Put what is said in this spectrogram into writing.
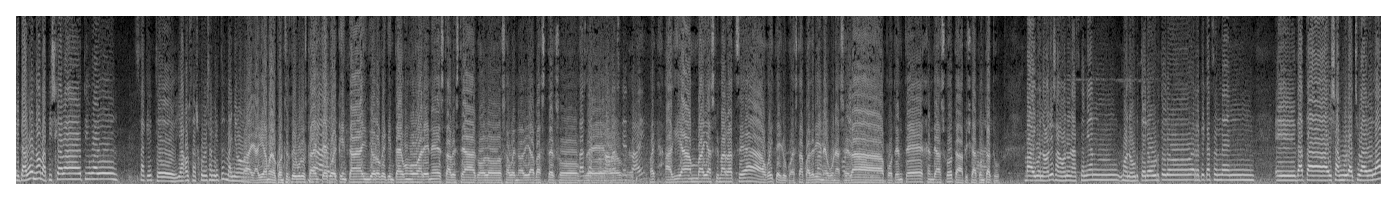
Eta, bueno, ba, pixka bat igual dakit, e, ja gauza asko esan ditut, baina... Bai, agia, bueno, kontzertu iguruz eta bai. entekoekin eta indiorokekin eta egongo garen eta besteak los hauen hori Basters of Basters of basket, bai. bai. Agian bai azpimarratzea, hogeita iruko, ez da kuadrin bai. eguna, zela potente, jende asko eta pixka bai. kontatu. Bai, bueno, hori esango nuen, azkenean, bueno, urtero, urtero errepikatzen den e, data esanguratsua dela,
